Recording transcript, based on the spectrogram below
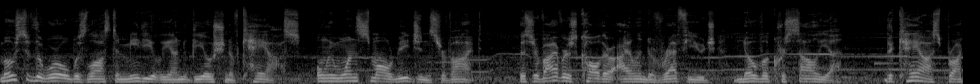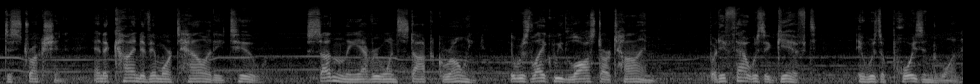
Most of the world was lost immediately under the Ocean of Chaos. Only one small region survived. The survivors call their island of refuge Nova Chrysalia. The Chaos brought destruction, and a kind of immortality too. Suddenly everyone stopped growing. It was like we'd lost our time. But if that was a gift, it was a poisoned one.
